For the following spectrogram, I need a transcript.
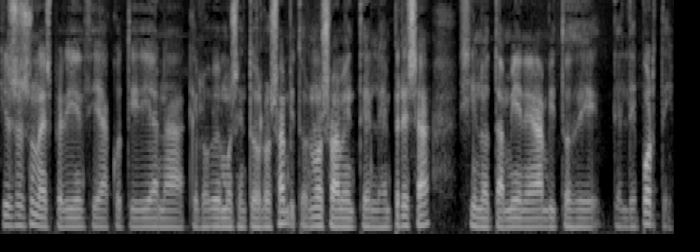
Y eso es una experiencia cotidiana que lo vemos en todos los ámbitos, no solamente en la empresa, sino también en el ámbito del deporte.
